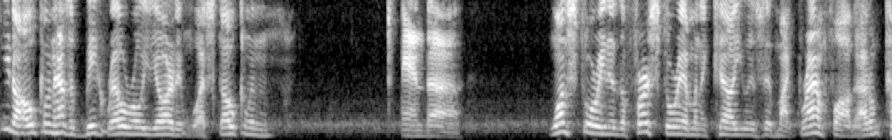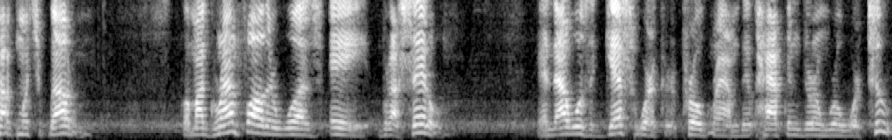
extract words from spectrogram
you know, Oakland has a big railroad yard in West Oakland. And, uh, one story, the first story I'm going to tell you is that my grandfather, I don't talk much about him, but my grandfather was a bracero, and that was a guest worker program that happened during World War II.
